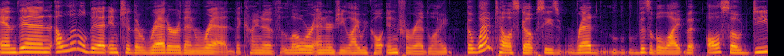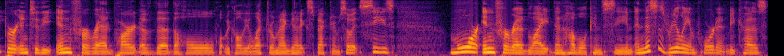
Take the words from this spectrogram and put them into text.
and then a little bit into the redder than red, the kind of lower energy light we call infrared light. The Webb telescope sees red visible light, but also deeper into the infrared part of the, the whole, what we call the electromagnetic spectrum. So it sees more infrared light than Hubble can see. And this is really important because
